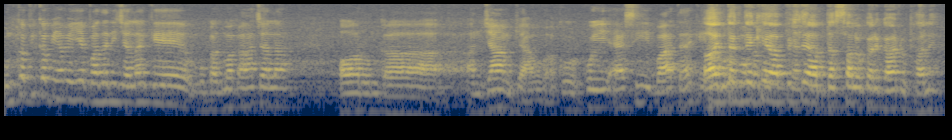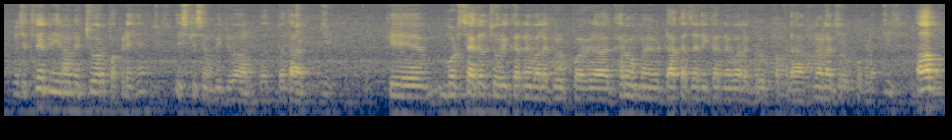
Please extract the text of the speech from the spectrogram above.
उनका भी कभी हमें ये पता नहीं चला कि मुकदमा कहाँ चला और उनका अंजाम क्या हुआ। को, कोई ऐसी बात है कि आज तक देखिए आप पिछले आप दस सालों का रिकॉर्ड उठा लें जितने भी इन्होंने चोर पकड़े हैं इस किस्म के जो आप बता रहे हैं। कि मोटरसाइकिल चोरी करने वाला ग्रुप पकड़ा घरों में डाका जनी करने वाला ग्रुप पकड़ा फलाना ग्रुप पकड़ा। आप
